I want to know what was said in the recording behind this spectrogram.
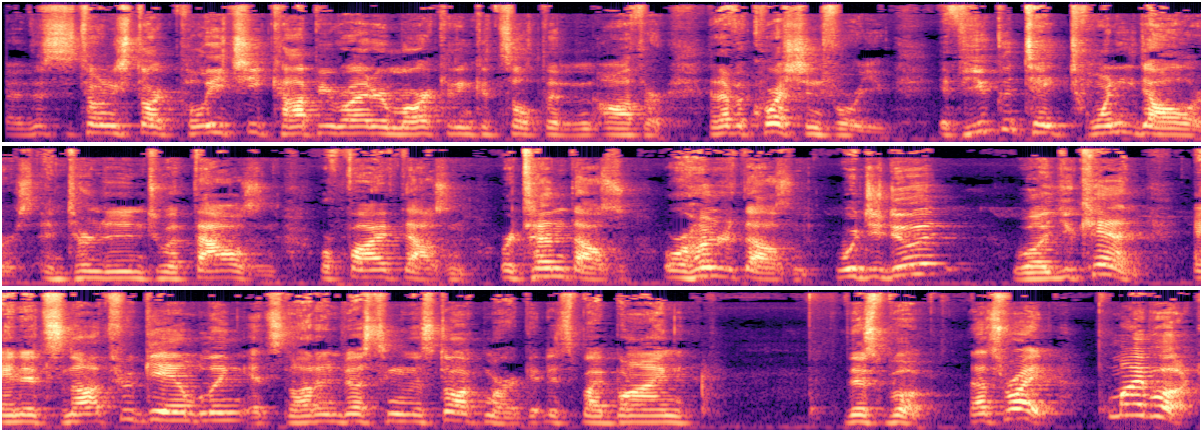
This is Tony Stark Polici, copywriter, marketing consultant, and author. And I have a question for you. If you could take $20 and turn it into a thousand or five thousand or ten thousand or a hundred thousand, would you do it? Well, you can. And it's not through gambling, it's not investing in the stock market, it's by buying this book. That's right, my book.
